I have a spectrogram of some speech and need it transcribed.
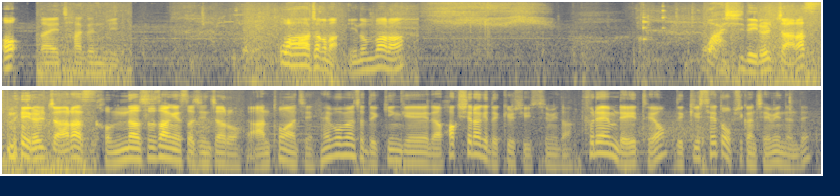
어? 나의 작은 빛와 잠깐만. 이놈 봐라 와씨 내 이럴 줄 알았어 내 이럴 줄 알았어. 겁나 수상했어 진짜로. 안 통하지. 해보면서 느낀 게 내가 확실하게 느낄 수 있습니다. 프레임 레이트요? 느낄 새도 없이 간 재밌는데?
